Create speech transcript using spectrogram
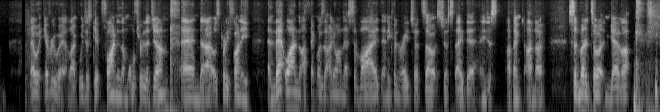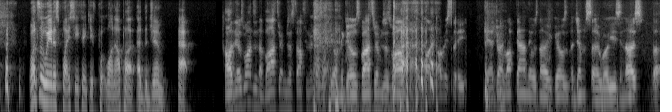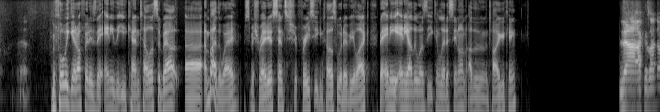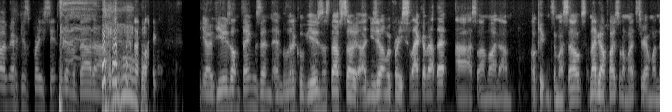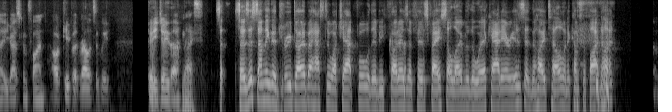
they were everywhere. Like we just kept finding them all through the gym, and uh, it was pretty funny. And that one, I think, was the only one that survived, and he couldn't reach it, so it's just stayed there. And he just, I think, I don't know, submitted to it and gave up. What's the weirdest place you think you've put one up at the gym at? Oh, there was ones in the bathrooms and stuff. I think there's a few in the girls' bathrooms as well. like, obviously, yeah, during lockdown there was no girls at the gym, so we are using those. But yeah. Before we get off it, is there any that you can tell us about? Uh, and by the way, Smish Radio censorship free, so you can tell us whatever you like. But any any other ones that you can let us in on other than the Tiger King? Nah, because I know America's pretty sensitive about uh, like, you know views on things and, and political views and stuff. So uh, New Zealand we're pretty slack about that. Uh, so I might um I'll keep them to myself. Maybe I'll post one on my Instagram one day. You guys can find. I'll keep it relatively PG though. Nice. So, so is this something that Drew Dober has to watch out for? Will there be photos of his face all over the workout areas in the hotel when it comes to fight night?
